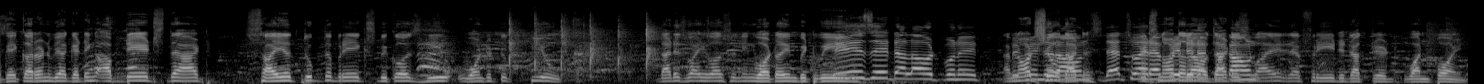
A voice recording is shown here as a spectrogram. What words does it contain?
Okay, Karan, we are getting updates that Syed took the breaks because he wanted to puke. That is why he was drinking water in between. Is it allowed, Punit? I'm not sure that is. That's why it's not referee allowed. That is why referee deducted one point.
